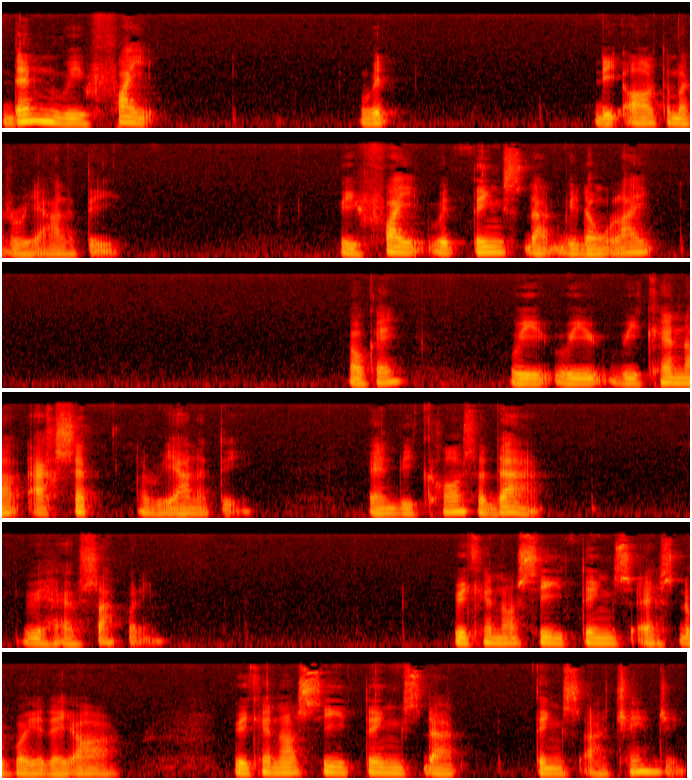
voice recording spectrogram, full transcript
then we fight with the ultimate reality. We fight with things that we don't like okay? We we we cannot accept a reality. And because of that we have suffering. We cannot see things as the way they are. We cannot see things that things are changing.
